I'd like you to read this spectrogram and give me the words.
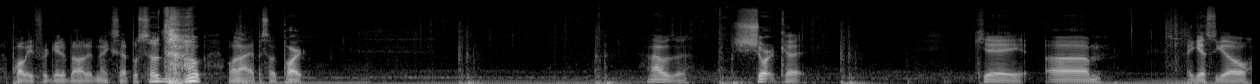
I'll probably forget about it next episode though. well, not episode, part. That was a shortcut. Okay, um, I guess we go,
